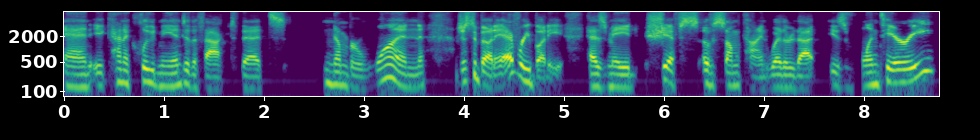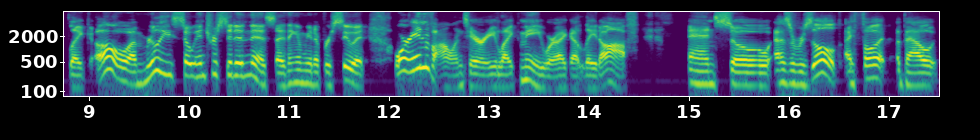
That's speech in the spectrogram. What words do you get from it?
And it kind of clued me into the fact that number one, just about everybody has made shifts of some kind, whether that is voluntary, like, oh, I'm really so interested in this, I think I'm going to pursue it, or involuntary, like me, where I got laid off. And so as a result, I thought about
